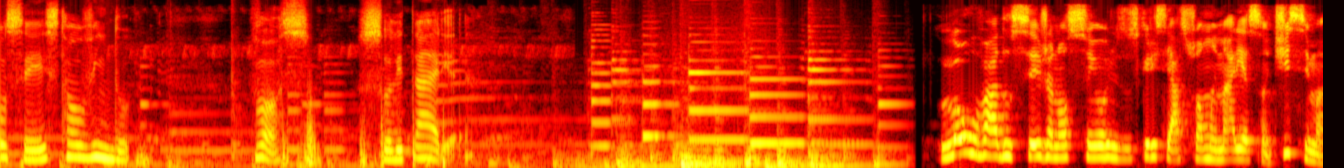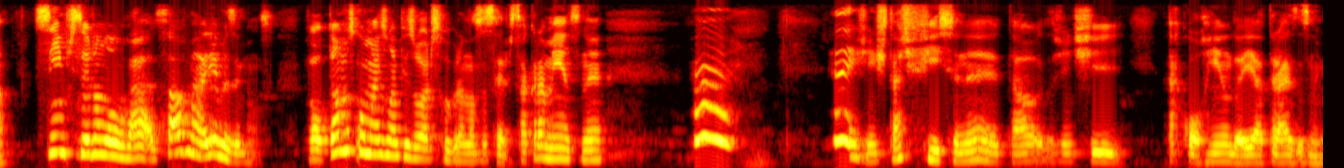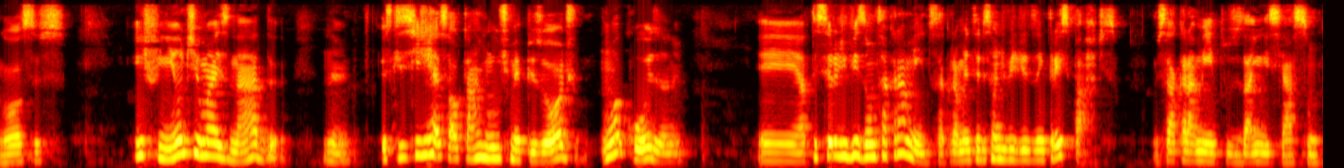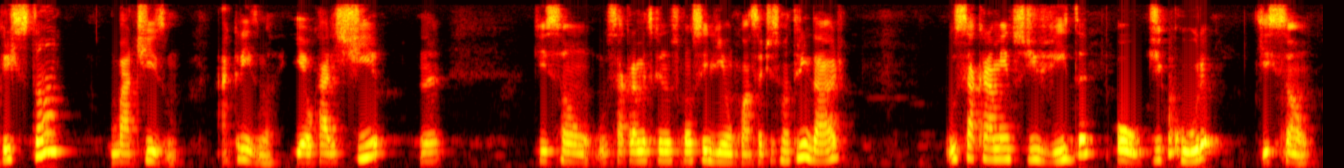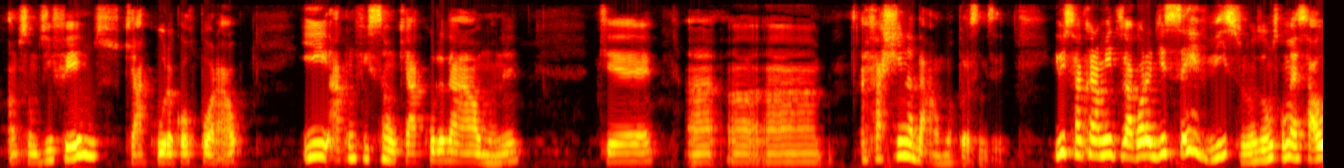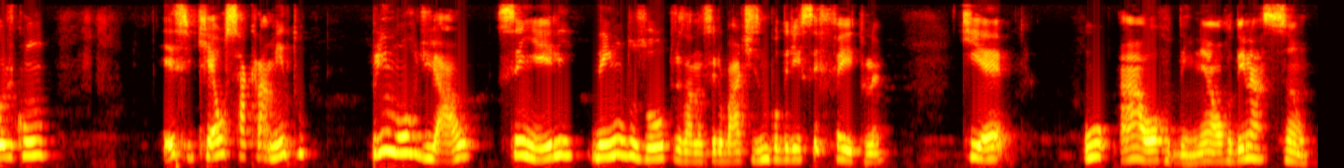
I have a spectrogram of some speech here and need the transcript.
Você está ouvindo Voz Solitária. Louvado seja nosso Senhor Jesus Cristo e a sua mãe Maria Santíssima. Sempre sejam louvados. Salve Maria, meus irmãos. Voltamos com mais um episódio sobre a nossa série de sacramentos, né? Ah, é, gente, tá difícil, né? Tal, a gente tá correndo aí atrás dos negócios. Enfim, antes de mais nada, né? Eu esqueci de ressaltar no último episódio uma coisa, né? É a terceira divisão dos sacramentos. Os sacramentos eles são divididos em três partes os sacramentos da iniciação cristã, o batismo, a crisma e a eucaristia, né? que são os sacramentos que nos conciliam com a Santíssima Trindade, os sacramentos de vida ou de cura, que são a unção dos enfermos, que é a cura corporal, e a confissão, que é a cura da alma, né? que é a, a, a, faxina da alma, por assim dizer. E os sacramentos agora de serviço. Nós vamos começar hoje com esse que é o sacramento primordial. Sem ele, nenhum dos outros, a não ser o batismo, poderia ser feito, né? Que é o, a ordem, né? A ordenação,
